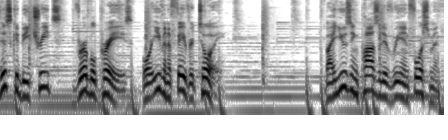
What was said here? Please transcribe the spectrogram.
This could be treats, verbal praise, or even a favorite toy. By using positive reinforcement,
